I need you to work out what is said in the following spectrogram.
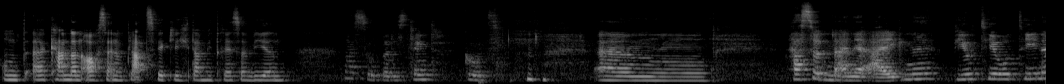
und äh, kann dann auch seinen Platz wirklich damit reservieren. Ah, super, das klingt gut. ähm, Hast du denn eine eigene Beauty-Routine?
